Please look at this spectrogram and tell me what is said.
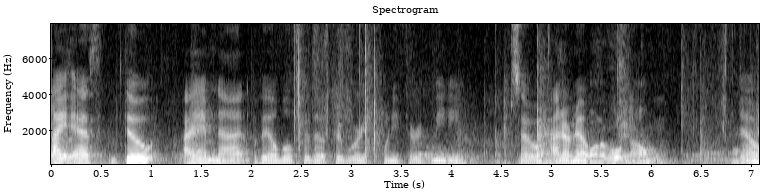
I asked, though, I am not available for the February twenty-third meeting, so I don't know. Want to vote now? No.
